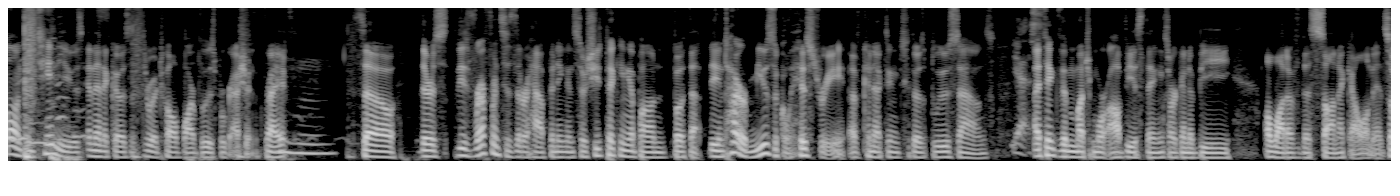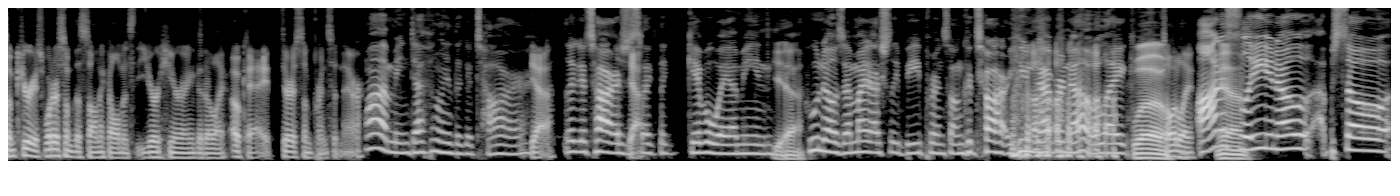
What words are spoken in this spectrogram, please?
song continues and then it goes through a 12 bar blues progression, right? Mm-hmm. So there's these references that are happening. And so she's picking up on both that, the entire musical history of connecting to those blues sounds. Yes. I think the much more obvious things are going to be a lot of the sonic elements. So I'm curious, what are some of the sonic elements that you're hearing that are like, okay, there's some Prince in there? Well, I mean, definitely the guitar. Yeah. The guitar is just Yeah. like the giveaway. I mean, Yeah. who knows? That might actually be Prince on guitar. You never know. Like, Whoa. Totally. honestly, you know, so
